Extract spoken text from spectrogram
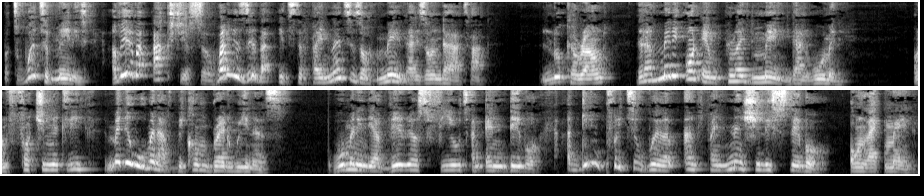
But wait a minute, have you ever asked yourself, why is it that it's the finances of men that is under attack? Look around, there are many unemployed men than women. Unfortunately, many women have become breadwinners. Women in their various fields and endeavor are doing pretty well and financially stable, unlike men.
